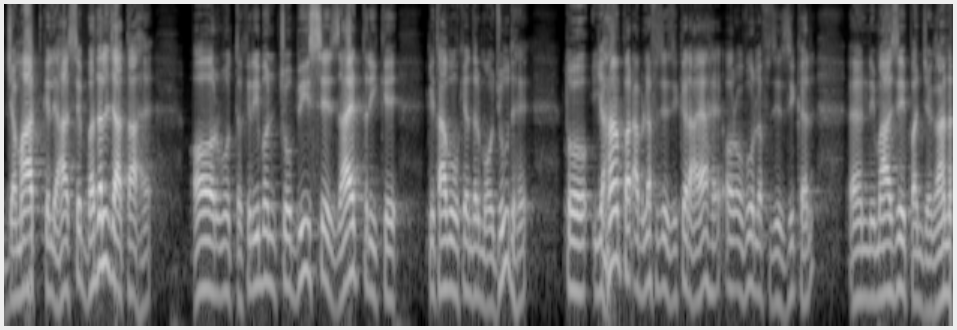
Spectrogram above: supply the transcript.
جماعت کے لحاظ سے بدل جاتا ہے اور وہ تقریباً چوبیس سے زائد طریقے کتابوں کے اندر موجود ہیں۔ تو یہاں پر اب لفظ ذکر آیا ہے اور وہ لفظ ذکر نماز پنجگانہ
